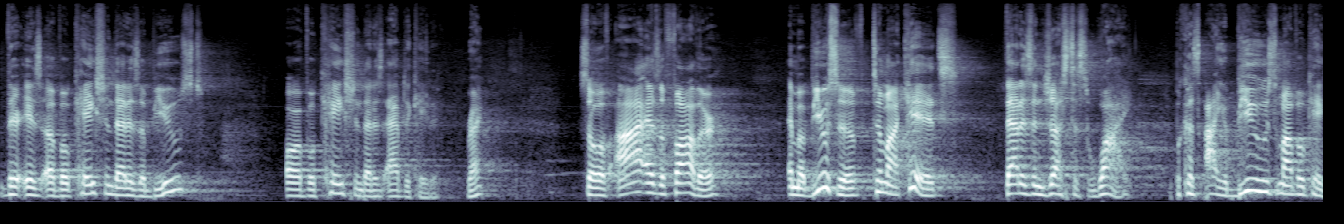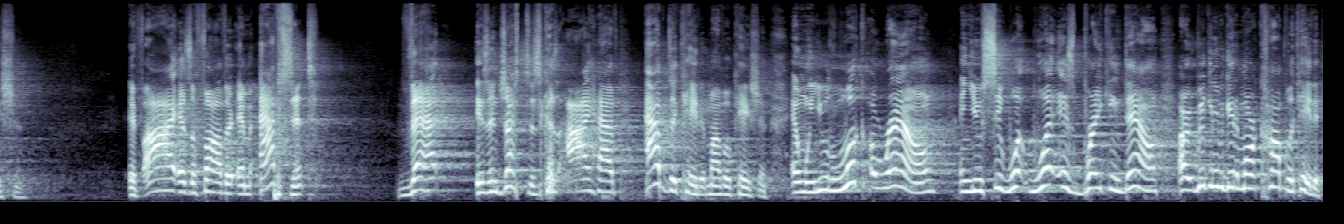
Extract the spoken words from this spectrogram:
there is a vocation that is abused or a vocation that is abdicated, right? So if I, as a father, am abusive to my kids, that is injustice. Why? Because I abused my vocation. If I, as a father, am absent, that is injustice because I have abdicated my vocation. And when you look around and you see what, what is breaking down, all right, we can even get it more complicated.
